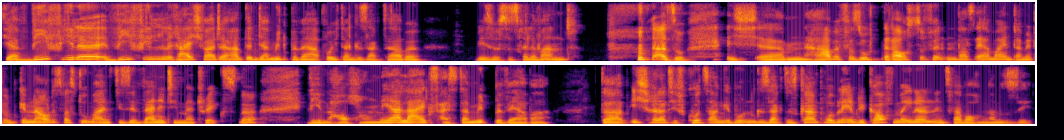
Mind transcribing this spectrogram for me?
ja, wie viele, wie viel Reichweite hat denn der Mitbewerb, wo ich dann gesagt habe, wieso ist das relevant? Also, ich ähm, habe versucht herauszufinden, was er meint damit. Und genau das, was du meinst, diese Vanity Metrics, ne? Wir brauchen mehr Likes als der Mitbewerber. Da habe ich relativ kurz angebunden gesagt, das ist kein Problem, die kaufen wir ihnen, in zwei Wochen haben sie sie.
